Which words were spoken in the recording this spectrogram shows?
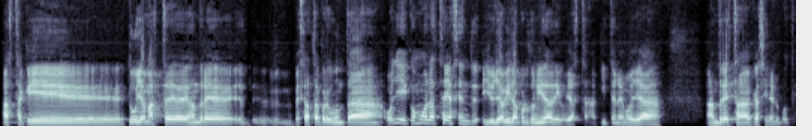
Hasta que tú llamaste, Andrés, empezaste a preguntar, oye, ¿cómo lo estáis haciendo? Y yo ya vi la oportunidad, digo, ya está, aquí tenemos ya Andrés está casi en el bote.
